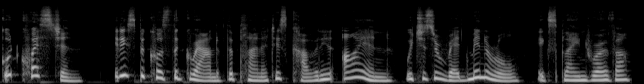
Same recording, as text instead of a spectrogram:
Good question. It is because the ground of the planet is covered in iron, which is a red mineral, explained Rover.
